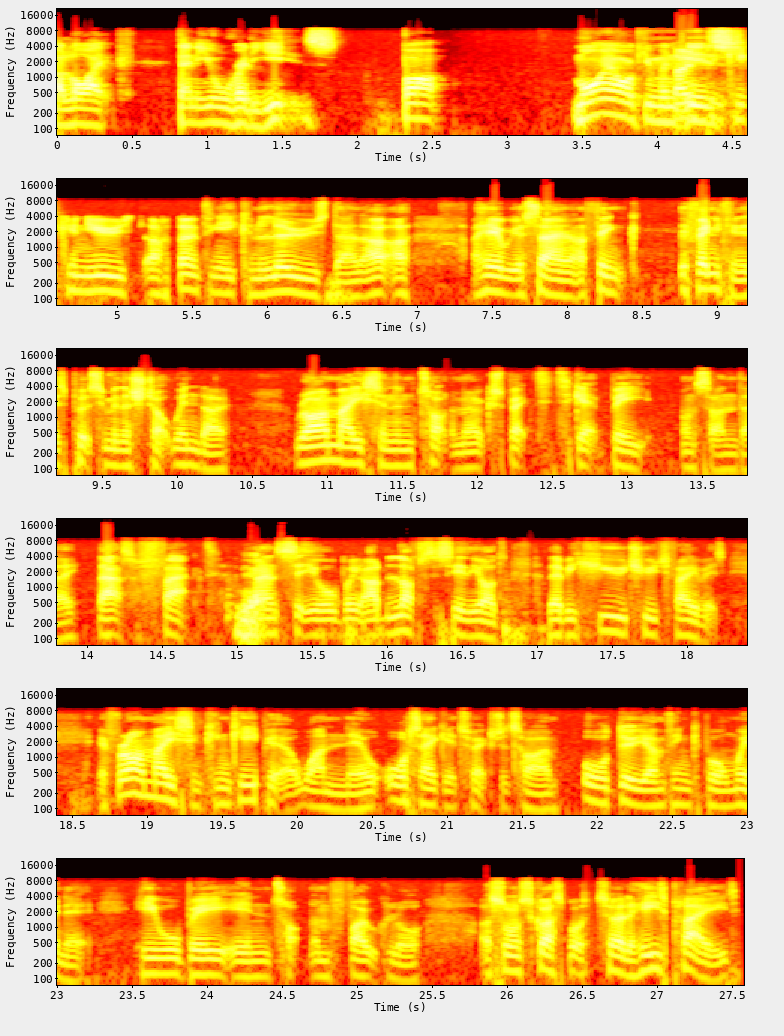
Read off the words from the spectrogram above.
alike than he already is. But my argument I don't is think he can use. I don't think he can lose, Dan. I, I, I hear what you're saying. I think if anything, this puts him in the shop window. Ryan Mason and Tottenham are expected to get beat on Sunday. That's a fact. Yeah. Man City will be. I'd love to see the odds. They'll be huge, huge favourites. If Ryan Mason can keep it at one 0 or take it to extra time, or do the unthinkable and win it, he will be in Tottenham folklore. I saw on Sky Sports earlier. He's played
